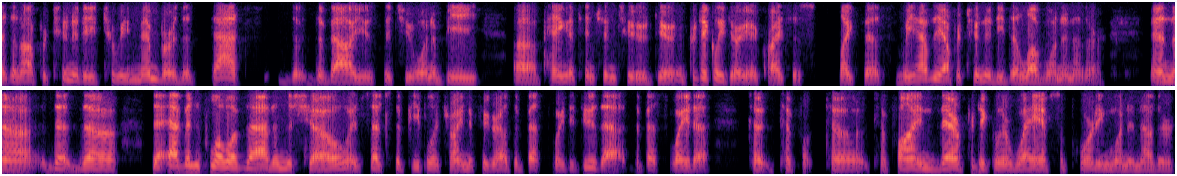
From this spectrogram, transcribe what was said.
as an opportunity to remember that that's the, the values that you want to be uh, paying attention to, particularly during a crisis like this. We have the opportunity to love one another, and uh, the the the ebb and flow of that in the show is such that people are trying to figure out the best way to do that, the best way to to to to, to find their particular way of supporting one another.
